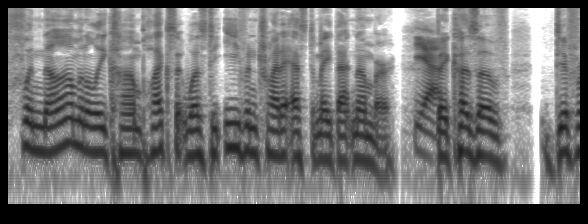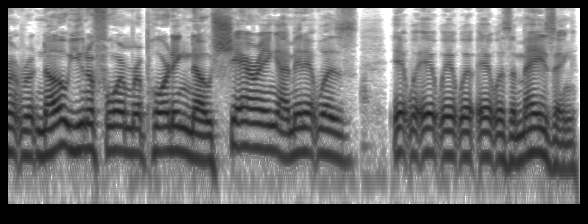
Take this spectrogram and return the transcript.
phenomenally complex it was to even try to estimate that number. Yeah. because of different re- no uniform reporting no sharing. I mean it was it, it, it, it was amazing.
